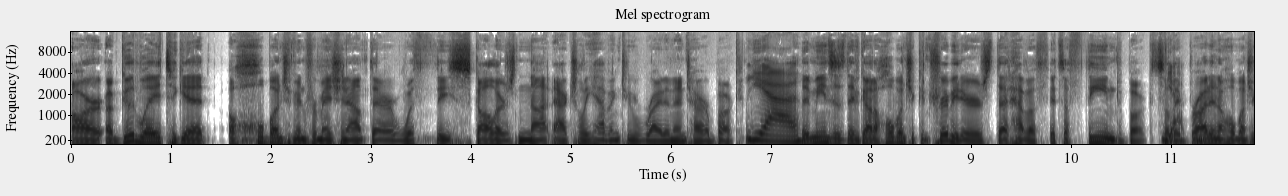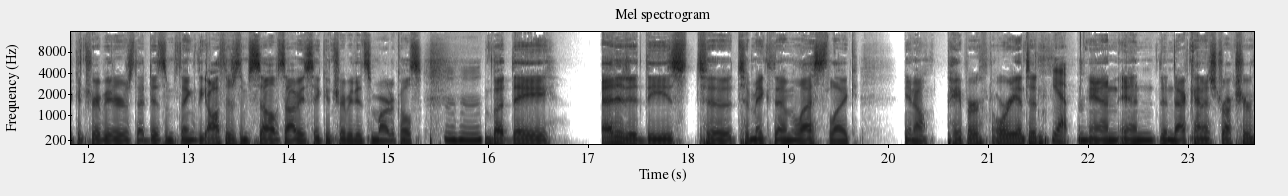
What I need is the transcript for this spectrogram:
are a good way to get a whole bunch of information out there with the scholars not actually having to write an entire book. yeah. That means is they've got a whole bunch of contributors that have a it's a themed book. So Yeah. they brought in a whole bunch of contributors that did some things. The authors themselves obviously contributed some articles, hmm but they edited these to to make them less like, you know, paper oriented Yep. and and then that kind of structure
